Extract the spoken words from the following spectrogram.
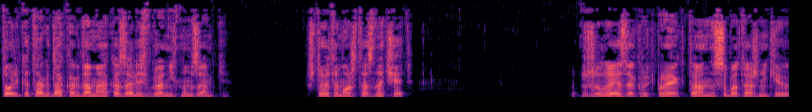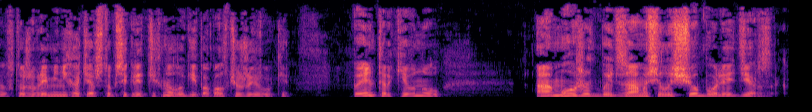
только тогда, когда мы оказались в гранитном замке? Что это может означать? Желая закрыть проект Анны, саботажники в то же время не хотят, чтобы секрет технологии попал в чужие руки. Пейнтер кивнул. А может быть, замысел еще более дерзок?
